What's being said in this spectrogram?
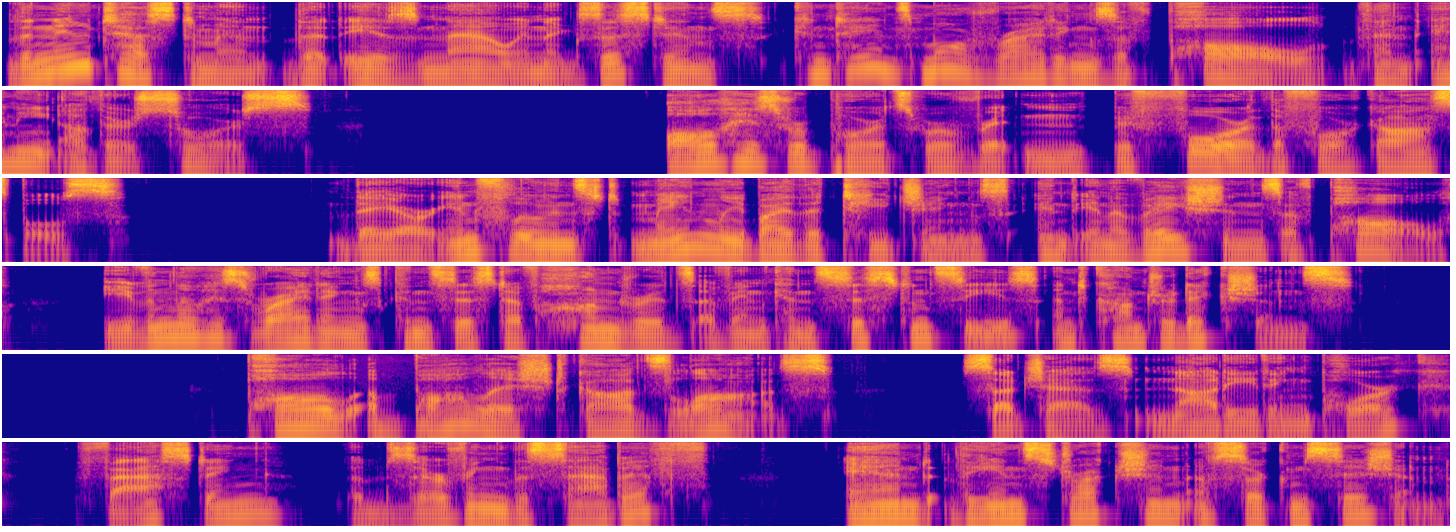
The New Testament that is now in existence contains more writings of Paul than any other source. All his reports were written before the four Gospels. They are influenced mainly by the teachings and innovations of Paul, even though his writings consist of hundreds of inconsistencies and contradictions. Paul abolished God's laws, such as not eating pork, fasting, observing the Sabbath, and the instruction of circumcision.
